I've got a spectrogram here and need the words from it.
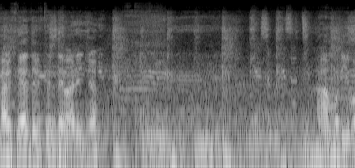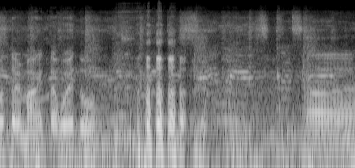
아잘 돼야 될 텐데 말이죠 아무리 이번 달 망했다고 해도 아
